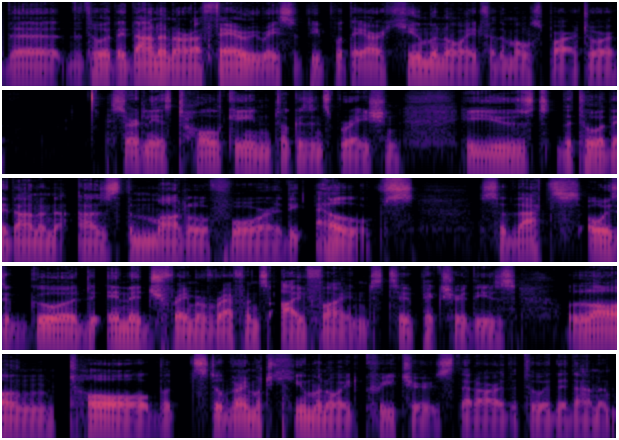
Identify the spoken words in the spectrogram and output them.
The the Tuatha are a fairy race of people, but they are humanoid for the most part, or certainly as Tolkien took his inspiration, he used the Tuatha as the model for the elves. So that's always a good image frame of reference, I find, to picture these long, tall, but still very much humanoid creatures that are the Tuatha De Danann.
